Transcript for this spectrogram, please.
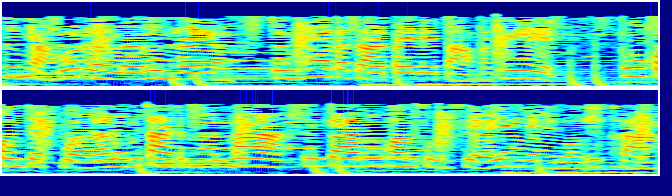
ขึ้นอย่างรวดเร็วและรุนแรง จนแพร่กระจายไปในต่างประเทศ ผู้คนเจ็บป่วยและล้มตายจำนวนมาก จนกลายเป็นความสูญเสียอย่างใหญ่หลวงอีกครั้ง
